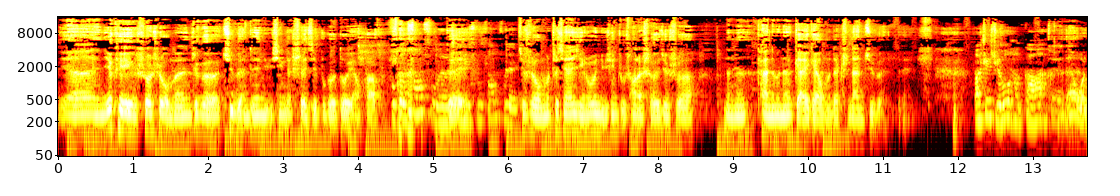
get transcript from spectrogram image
嗯，也可以说是我们这个剧本对女性的设计不够多元化吧。不够丰富，有设计出丰富的。就是我们之前引入女性主创的时候，就说能能看能不能改一改我们的直男剧本。对，哇，这个觉悟好高啊！对，但我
